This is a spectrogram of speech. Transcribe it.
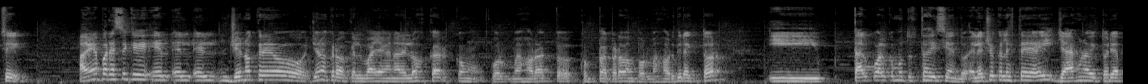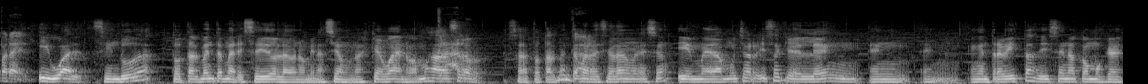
Sí. A mí me parece que el, yo no creo, yo no creo que él vaya a ganar el Oscar como por mejor actor, perdón, por mejor director y tal cual como tú estás diciendo, el hecho que él esté ahí ya es una victoria para él. Igual, sin duda, totalmente merecido la nominación. No es que bueno, vamos a dárselo o sea, totalmente merecía la nominación. Y me da mucha risa que él en, en, en, entrevistas dice, ¿no? Como que,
